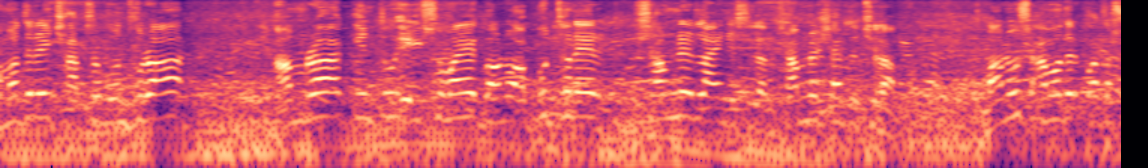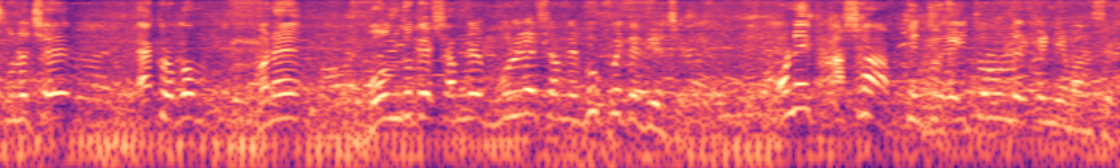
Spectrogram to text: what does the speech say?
আমাদের এই ছাত্র বন্ধুরা আমরা কিন্তু এই সময়ে গণ অভ্যুত্থানের সামনের লাইনে ছিলাম, সামনের সারিতে ছিলাম। মানুষ আমাদের কথা শুনেছে, একরকম মানে বন্দুকের সামনে, বুলেটের সামনে বুক পেতে দিয়েছে। অনেক আশা কিন্তু এই তরুণদেরকে নিয়ে মানুষের।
